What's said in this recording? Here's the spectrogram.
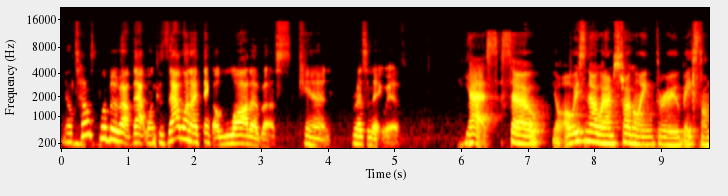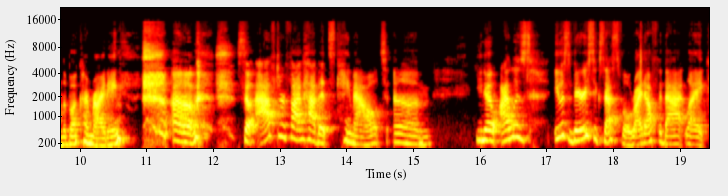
Now, tell us a little bit about that one because that one I think a lot of us can resonate with. Yes. So you'll always know what I'm struggling through based on the book I'm writing. um, so after Five Habits came out, um, you know, I was it was very successful right off the bat. Like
